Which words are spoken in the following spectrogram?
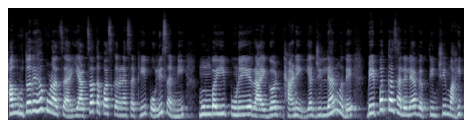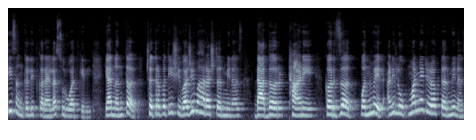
हा मृतदेह कुणाचा आहे याचा तपास करण्यासाठी पोलिसांनी मुंबई पुणे रायगड ठाणे या जिल्ह्यांमध्ये बेपत्ता झालेल्या व्यक्तींची माहिती संकलित करायला सुरुवात केली. यानंतर छत्रपती शिवाजी महाराज टर्मिनस दादर ठाणे कर्जत पनवेल आणि लोकमान्य टिळक टर्मिनस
